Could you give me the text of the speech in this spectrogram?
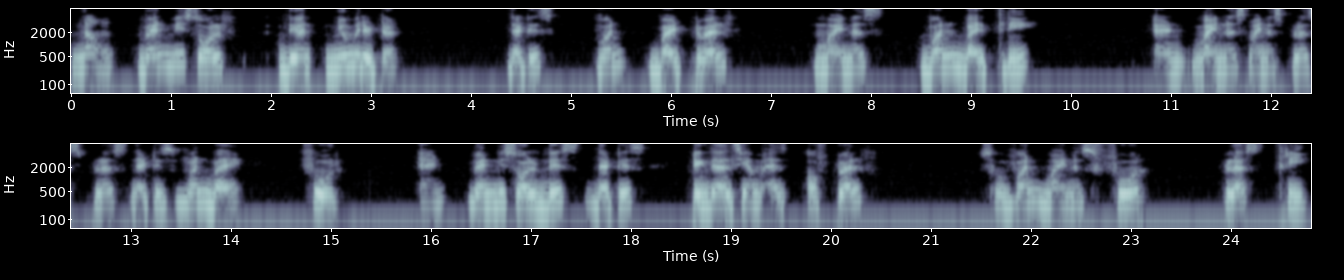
Now when we solve their numerator that is 1 by 12 minus 1 by 3 and minus minus plus plus that is 1 by 4 and when we solve this that is take the LCM as of 12 so 1 minus 4 plus 3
